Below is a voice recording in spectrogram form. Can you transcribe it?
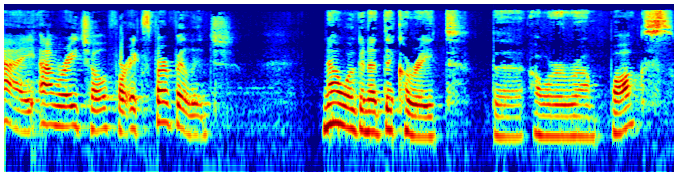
Hi, I'm Rachel for Expert Village. Now we're gonna decorate the our um, box.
